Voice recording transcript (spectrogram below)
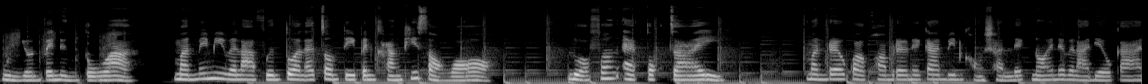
หุ่นยนต์ไปหนึ่งตัว มันไม่มีเวลาฟื้นตัวและโจมตีเป็นครั้งที่สองวอ หลัวเฟิงแอบตกใจ มันเร็วกว่าความเร็วในการบินของฉันเล็กน้อยในเวลาเดียวกัน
